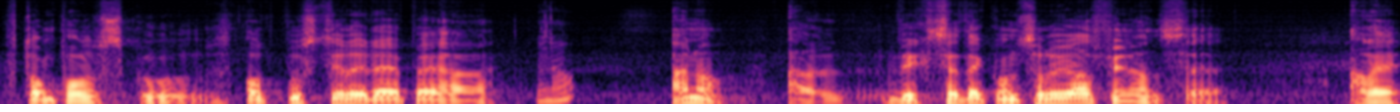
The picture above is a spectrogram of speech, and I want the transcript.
v tom Polsku, odpustili DPH. No. Ano. A vy chcete konsolidovat finance, ale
